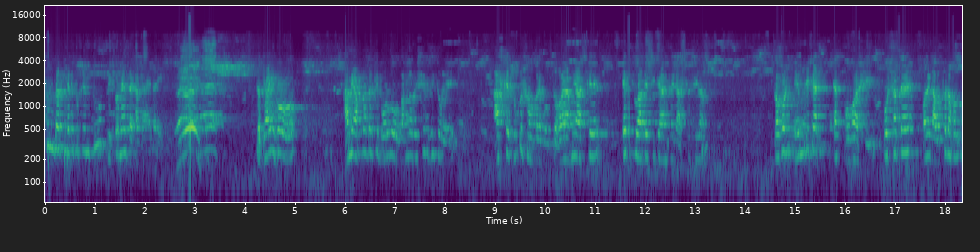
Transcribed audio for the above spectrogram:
সুন্দর ক্ষেত্র কিন্তু পিছনে দেখা যায় নাই। যাই হোক আমি আপনাদেরকে বলব, বাংলাদেশের ভিতরে আজকে দুঃখ সহকারে বলতে হয়, আমি আজকে একটু আগে চিটান থেকে আসতেছিলাম। তখন আমেরিকার এক প্রবাসী, ওর সাথে অনেক আলোচনা হলো।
